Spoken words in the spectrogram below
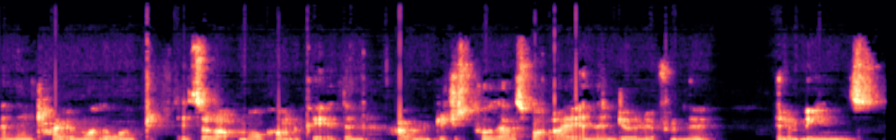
and then type in what they want, it's a lot more complicated than having to just pull down Spotlight and then doing it from there. And it means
